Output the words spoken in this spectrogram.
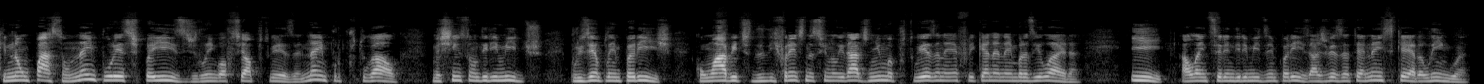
que não passam nem por esses países de língua oficial portuguesa, nem por Portugal, mas sim são dirimidos, por exemplo, em Paris, com hábitos de diferentes nacionalidades, nenhuma portuguesa, nem africana, nem brasileira. E, além de serem dirimidos em Paris, às vezes até nem sequer a língua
